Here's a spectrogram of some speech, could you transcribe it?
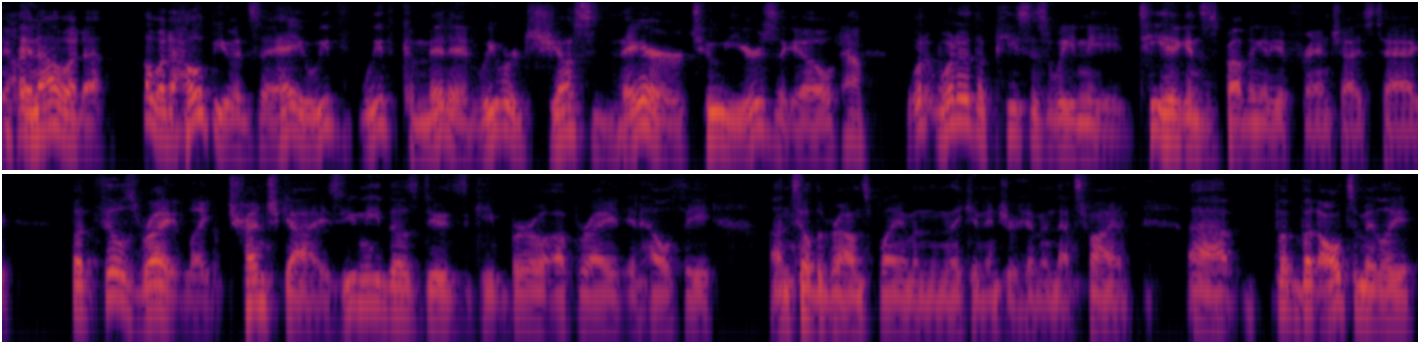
Yeah. And I would uh, I would hope you would say, hey, we've we've committed. We were just there two years ago. Yeah. What what are the pieces we need? Tee Higgins is probably gonna get a franchise tag, but Phil's right. Like trench guys, you need those dudes to keep Burrow upright and healthy until the Browns play him and then they can injure him, and that's fine. Uh, but but ultimately,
